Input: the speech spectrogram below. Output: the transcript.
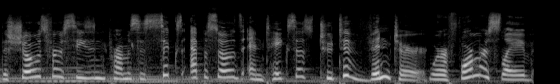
The show's first season promises six episodes and takes us to Tevinter, where a former slave,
